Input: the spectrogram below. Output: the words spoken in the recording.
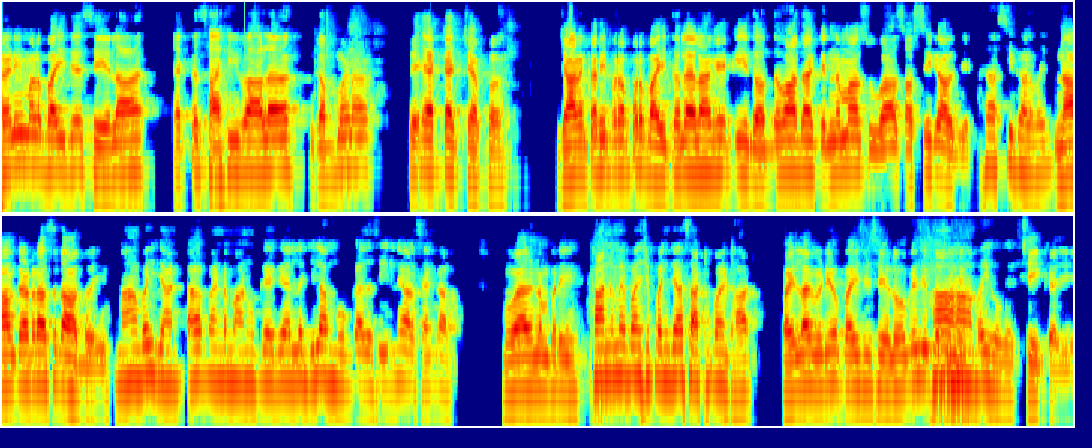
ਐਨੀਮਲ ਬਾਈ ਦੇ ਸੇਲ ਆ ਇੱਕ ਸਾਹੀਵਾਲ ਗੱਬਣ ਤੇ ਇੱਕ ਐਚਐਫ ਜਾਣਕਾਰੀ ਪ੍ਰੋਪਰ ਬਾਈ ਤੋਂ ਲੈ ਲਾਂਗੇ ਕੀ ਦੁੱਧ ਵਾਦਾ ਕਿੰਨਵਾਂ ਸੂਆ ਸਤਿ ਸ਼੍ਰੀ ਅਕਾਲ ਜੀ। ਸਤਿ ਸ਼੍ਰੀ ਅਕਾਲ ਬਾਈ। ਨਾਮ ਤੇ ਐਡਰੈਸ ਦੱਸ ਦਿਓ ਜੀ। ਨਾਂ ਬਾਈ ਜੰਟਾ ਪਿੰਡ ਮਾਣੂਕੇ ਗਿੱਲ ਜ਼ਿਲ੍ਹਾ ਮੋਗਾ ਤਹਿਸੀਲ ਨਿਹਾਲ ਸਿੰਘ ਵਾਲਾ। ਮੋਬਾਈਲ ਨੰਬਰ ਜੀ। 9855 ਪਹਿਲਾ ਵੀਡੀਓ ਪਾਈ ਸੀ ਸੇਲ ਹੋ ਗਈ ਸੀ ਹਾਂ ਹਾਂ? ਬਾਈ ਹੋ ਗਏ ਠੀਕ ਹੈ ਜੀ।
